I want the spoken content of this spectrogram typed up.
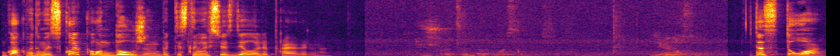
Ну как вы думаете, сколько он должен быть, если вы все сделали правильно? Процентов 80. 90. Да 100.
